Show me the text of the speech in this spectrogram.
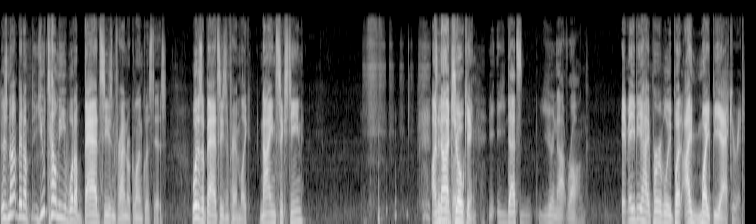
There's not been a. You tell me what a bad season for Henrik Lundqvist is. What is a bad season for him? Like nine sixteen. I'm not joking. That's you're not wrong. It may be hyperbole, but I might be accurate.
